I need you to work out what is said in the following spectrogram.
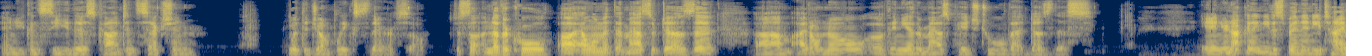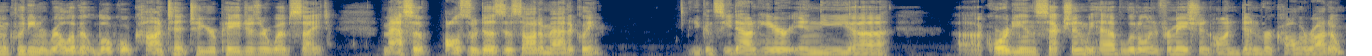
and you can see this content section with the jump links there. So just another cool uh, element that Massive does that um, I don't know of any other mass page tool that does this. And you're not going to need to spend any time including relevant local content to your pages or website. Massive also does this automatically. You can see down here in the uh, accordion section, we have little information on Denver, Colorado.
